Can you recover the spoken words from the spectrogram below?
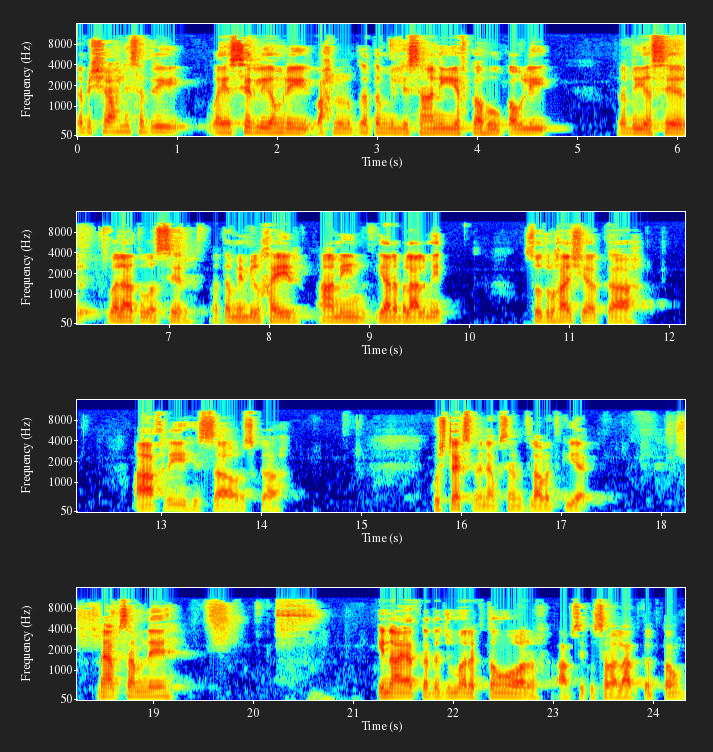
رب اشرح لي صدری ویسر لی امری وحل القتم لسانی یفقہ قولی ربی یسر ولا تؤثر وتمم بالخیر آمین یا رب العالمین سود الخاشیہ کا آخری حصہ اور اس کا کچھ ٹیکس میں نے آپ کے سامنے تلاوت کیا ہے۔ میں آپ کے سامنے ان آیات کا ترجمہ رکھتا ہوں اور آپ سے کچھ سوالات کرتا ہوں۔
